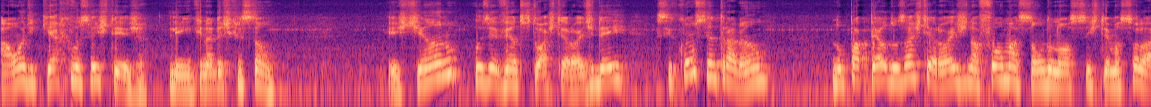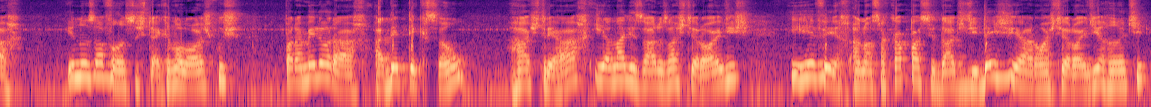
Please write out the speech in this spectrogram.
aonde quer que você esteja. Link na descrição. Este ano, os eventos do Asteroid Day se concentrarão no papel dos asteroides na formação do nosso sistema solar e nos avanços tecnológicos para melhorar a detecção rastrear e analisar os asteroides e rever a nossa capacidade de desviar um asteroide errante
